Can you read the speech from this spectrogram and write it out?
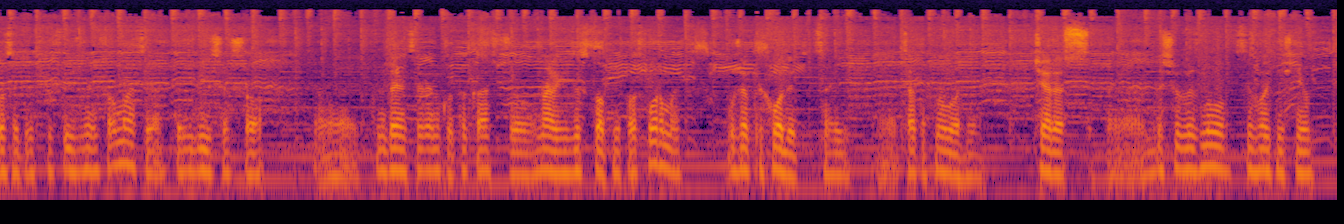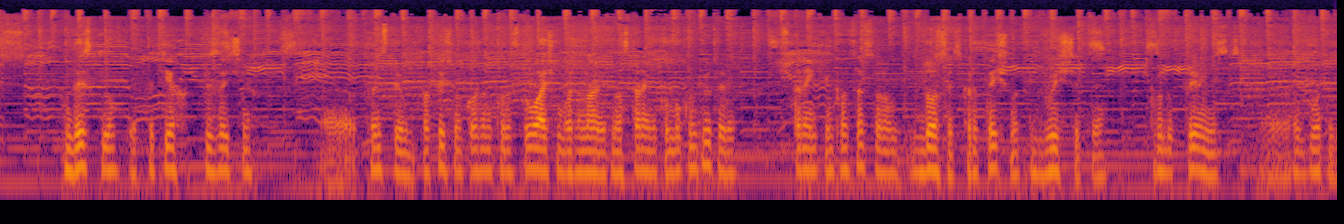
досить розповсюджена інформація, тим більше, що тенденція ринку така, що навіть десктопні платформи вже приходить цей, ця технологія через е, дешевизну сьогоднішню дисків, як таких фізичних. Е, В принципі, практично кожен користувач може навіть на старенькому комп'ютері стареньким процесором досить критично підвищити продуктивність е, роботи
